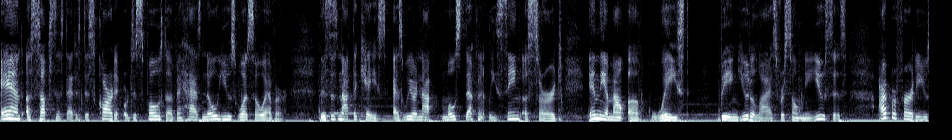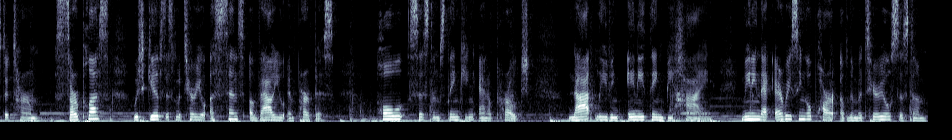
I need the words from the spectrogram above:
and a substance that is discarded or disposed of and has no use whatsoever. This is not the case, as we are not most definitely seeing a surge in the amount of waste being utilized for so many uses. I prefer to use the term surplus, which gives this material a sense of value and purpose. Whole systems thinking and approach, not leaving anything behind, meaning that every single part of the material system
